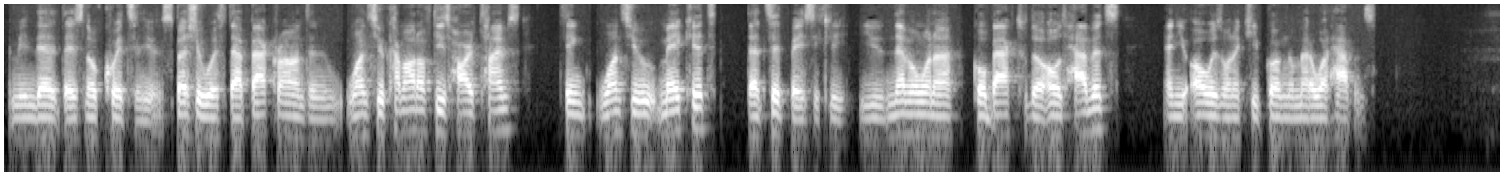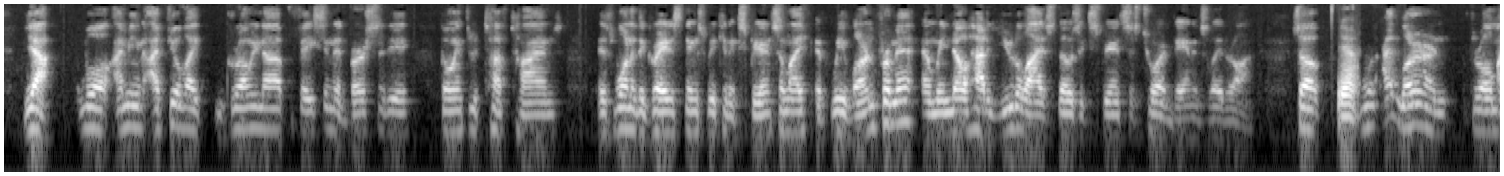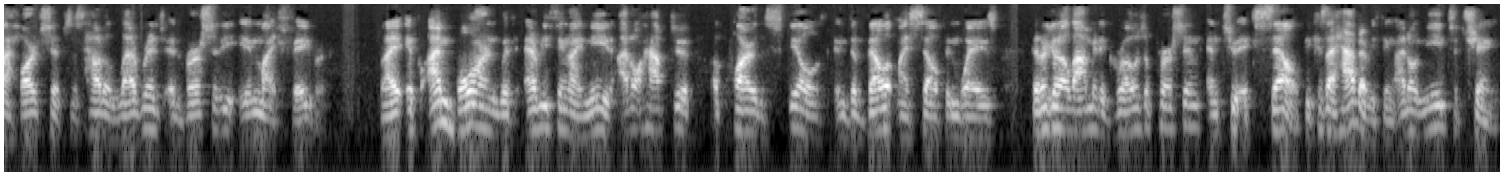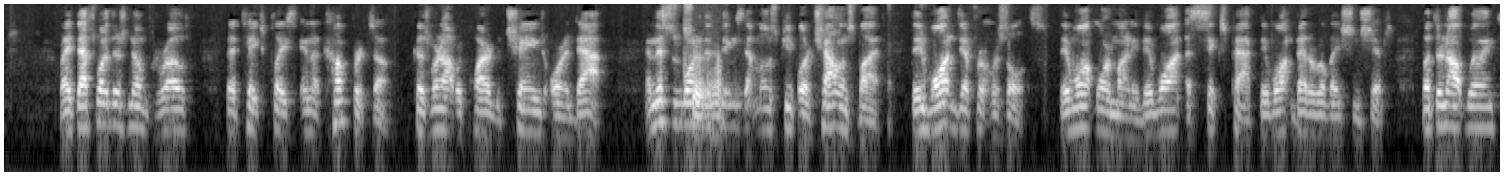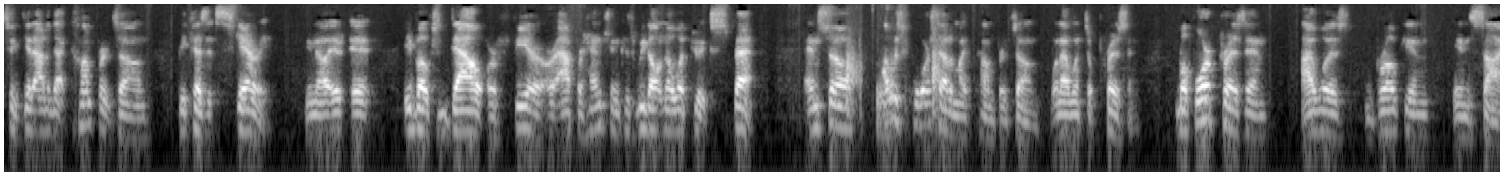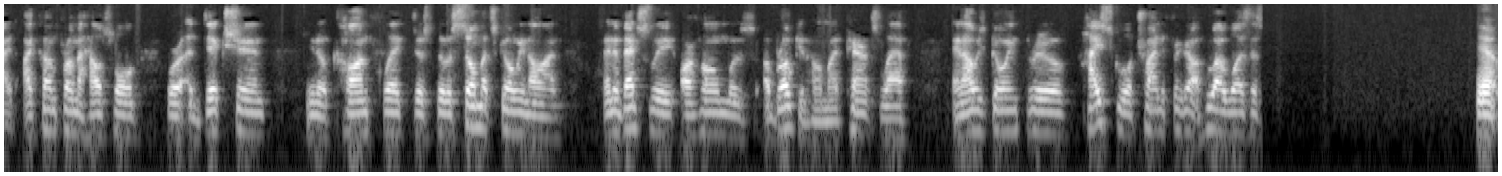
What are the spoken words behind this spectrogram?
i mean there, there's no quits in you especially with that background. And once you come out of these hard times I think once you make it that's it basically. You never want to go back to the old habits and you always want to keep going no matter what happens. Yeah. Well, I mean, I feel like growing up, facing adversity, going through tough times is one of the greatest things we can experience in life if we learn from it and we know how to utilize those experiences to our advantage later on. So, yeah. what I learned through all my hardships is how to leverage adversity in my favor. Right? If I'm born with everything I need, I don't have to acquire the skills and develop myself in ways that are going to allow me to grow as a person and to excel because I have everything. I don't need to change, right? That's why there's no growth that takes place in a comfort zone because we're not required to change or adapt. And this is one sure, of the yeah. things that most people are challenged by. They want different results. They want more money. They want a six pack. They want better relationships, but they're not willing to get out of that comfort zone because it's scary. You know, it, it evokes doubt or fear or apprehension because we don't know what to expect. And so I was forced out of my comfort zone when I went to prison. Before prison, I was broken inside. I come from a household where addiction, you know, conflict, just there was so much going on. And eventually our home was a broken home. My parents left and I was going through high school trying to figure out who I was as Yeah.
